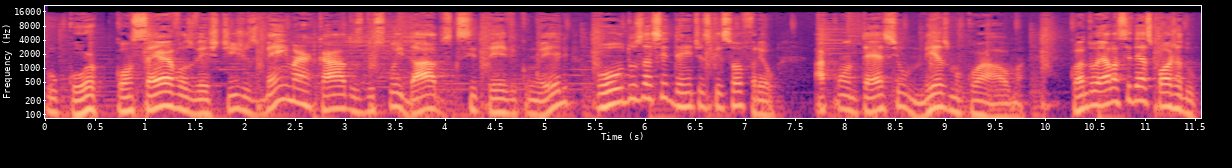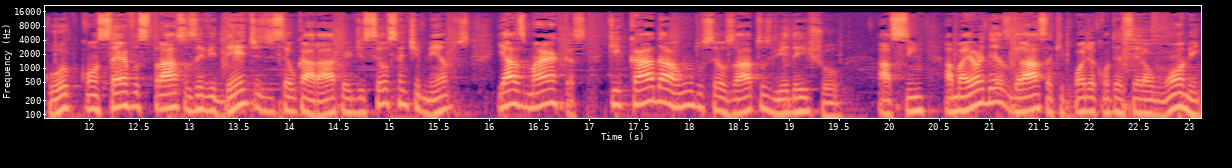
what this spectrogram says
O corpo conserva os vestígios bem marcados dos cuidados que se teve com ele ou dos acidentes que sofreu. Acontece o mesmo com a alma. Quando ela se despoja do corpo, conserva os traços evidentes de seu caráter, de seus sentimentos e as marcas que cada um dos seus atos lhe deixou. Assim, a maior desgraça que pode acontecer a um homem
